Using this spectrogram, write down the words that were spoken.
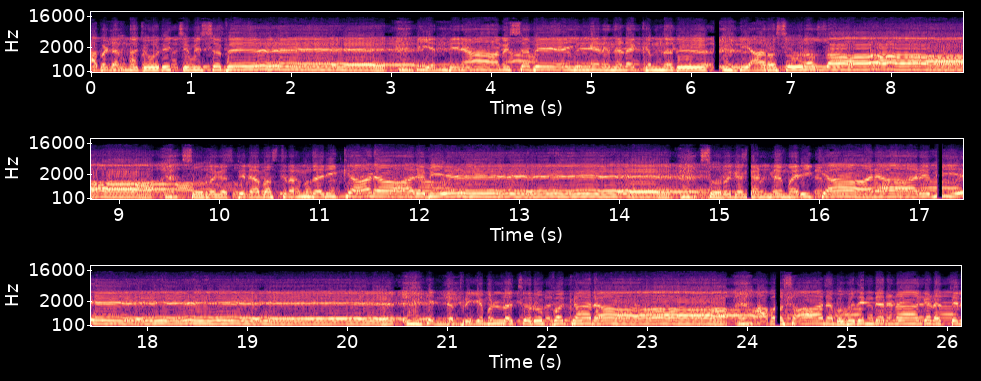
അവിടെ നിന്ന് ചോദിച്ചു മിസ്സബേ എന്തിനാ മിസബേ ഇങ്ങനെ നടക്കുന്നത്? സ്വർഗത്തിലെ വസ്ത്രം ധരിക്കാനാരബിയേ സ്വർഗം കണ്ട് മരിക്കാനാരബിയേ എന്റെ പ്രിയമുള്ള ചെറുപ്പക്കാരാ അവസാന ബഹുദിന്റെ രണാകടത്തിൽ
